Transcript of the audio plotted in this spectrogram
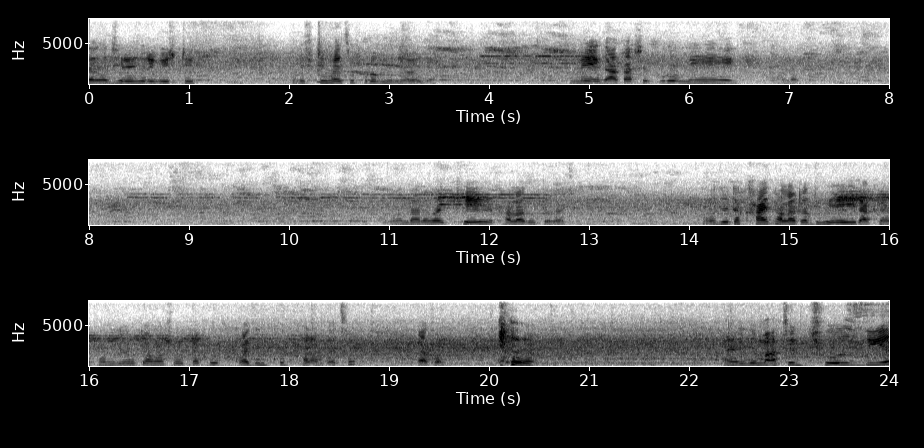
দেখো ঝিরে ঝিরে বৃষ্টি। বৃষ্টি হয়েছে, পুরো ভেজে হয়ে যায় মেঘ, আকাশে পুরো মেঘ। দাদাভাই খেয়ে থালা ধুতে গেছে। ও যেটা খায় থালাটা ধুয়েই রাখে এখন। যেহেতু আমার শরীরটা খুব কদিন খুব খারাপ গেছে এখন আর এই যে মাছের ঝোল দিয়ে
